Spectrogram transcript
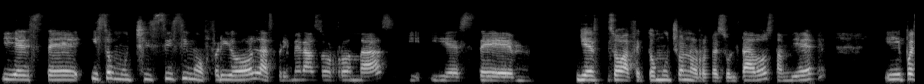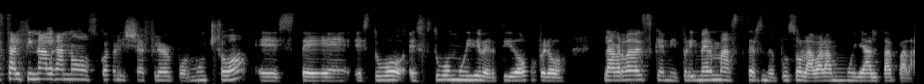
y este, hizo muchísimo frío las primeras dos rondas y, y, este, y eso afectó mucho en los resultados también. Y pues al final ganó Scotty Scheffler por mucho, este, estuvo, estuvo muy divertido, pero la verdad es que mi primer Masters me puso la vara muy alta para,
